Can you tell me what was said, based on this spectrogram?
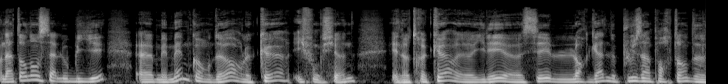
on a tendance à l'oublier, mais même quand on dort, le cœur, il fonctionne. Et notre cœur, il est, c'est l'organe le plus important de, de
